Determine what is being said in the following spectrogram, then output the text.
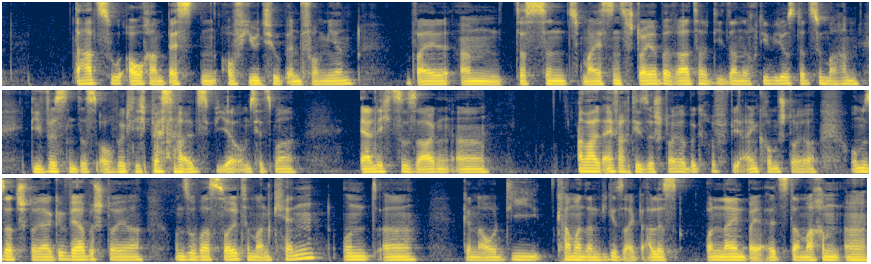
dazu auch am besten auf YouTube informieren, weil ähm, das sind meistens Steuerberater, die dann auch die Videos dazu machen. Die wissen das auch wirklich besser als wir, um es jetzt mal ehrlich zu sagen. Äh, aber halt einfach diese Steuerbegriffe wie Einkommensteuer, Umsatzsteuer, Gewerbesteuer und sowas sollte man kennen. Und äh, genau die kann man dann, wie gesagt, alles online bei Elster machen. Äh,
